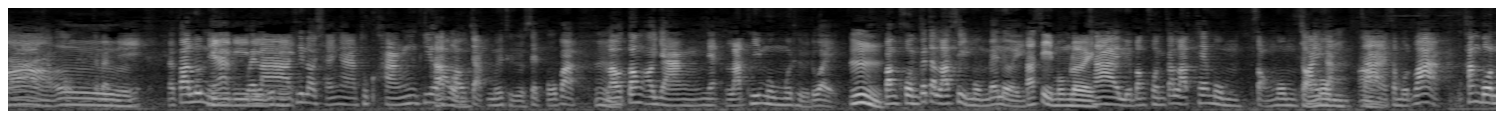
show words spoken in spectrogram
ใช่ครับผมเออจะแบบนี้ แล้วก็รุ่นเนี้ยดีดีดีเวลารุ่นนี้ที่เราใช้งานทุกครั้งที่ครับผมเราจับมือถือเสร็จปุ๊บอะอืม เราต้องเอายางเนี่ยรัดที่มุมมือถือด้วย อืมบางคนก็จะรัดสี่มุมได้เลย รัดสี่มุมเลย ใช่ หรือบางคนก็รัดแค่มุมสองมุมสองใกล้กันมุมอ่าใช่สมมติว่าข้างบน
